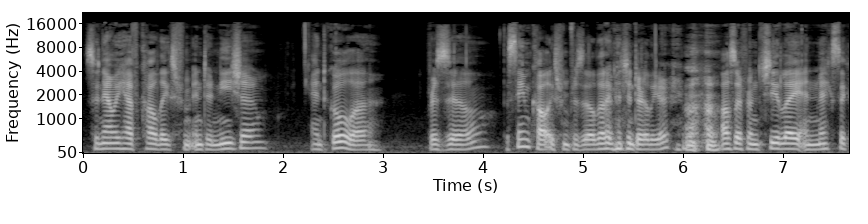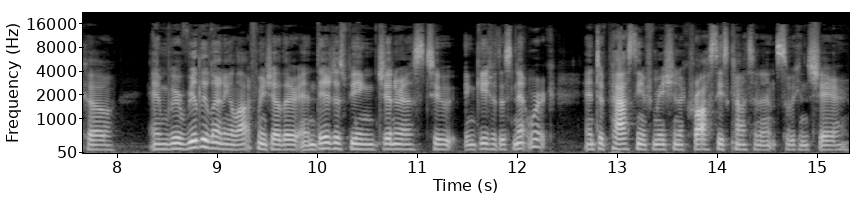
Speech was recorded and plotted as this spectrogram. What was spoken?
So now we have colleagues from Indonesia, Angola, Brazil, the same colleagues from Brazil that I mentioned earlier, uh-huh. also from Chile and Mexico, and we're really learning a lot from each other, and they're just being generous to engage with this network and to pass the information across these continents so we can share.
